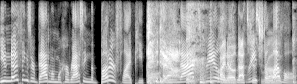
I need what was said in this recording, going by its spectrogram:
You know things are bad when we're harassing the butterfly people. yeah. I mean that's really I know like, that's reached just a level.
